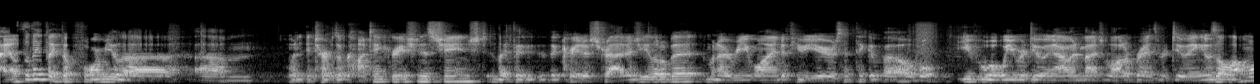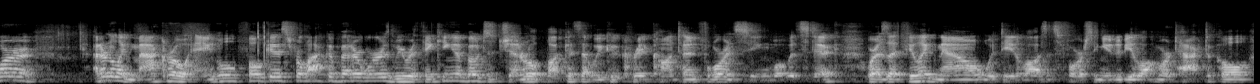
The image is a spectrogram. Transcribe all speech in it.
i also think like the formula um, when in terms of content creation has changed, like the, the creative strategy a little bit. When I rewind a few years and think about what, what we were doing, I would imagine a lot of brands were doing. It was a lot more, I don't know, like macro angle focus, for lack of better words. We were thinking about just general buckets that we could create content for and seeing what would stick. Whereas I feel like now with data loss, it's forcing you to be a lot more tactical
